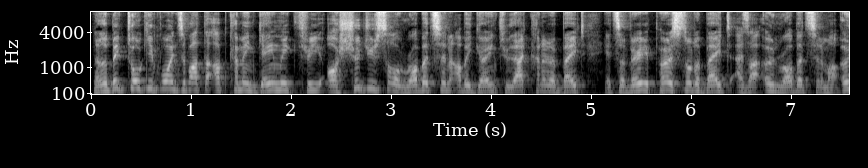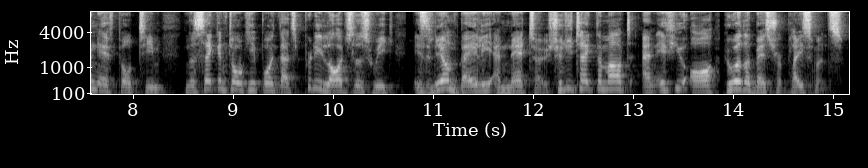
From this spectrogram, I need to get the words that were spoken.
Now, the big talking points about the upcoming Game Week 3 are should you sell Robertson? I'll be going through that kind of debate. It's a very personal debate as I own Robertson in my own FPL team. And the second talking point that's pretty large this week is Leon Bailey and Neto. Should you take them out? And if you are, who are the best replacements?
